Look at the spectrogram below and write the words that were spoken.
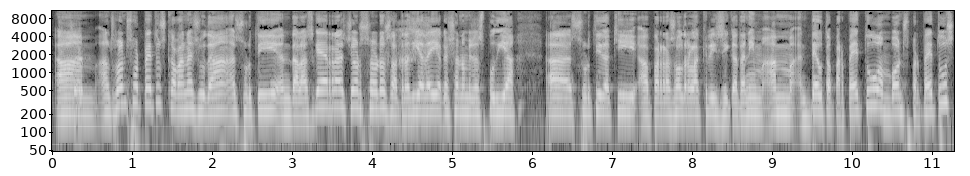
Um, Els bons perpetus que van ajudar a sortir de les guerres. George Soros l'altre dia deia que això només es podia uh, sortir d'aquí uh, per resoldre la crisi que tenim amb deute perpetu, amb bons perpetus.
